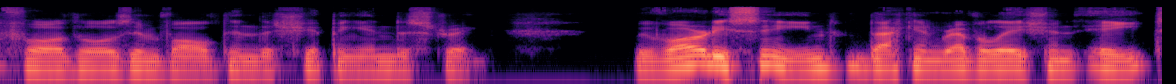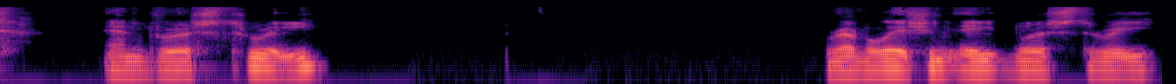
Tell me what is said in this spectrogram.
for those involved in the shipping industry. We've already seen back in Revelation 8 and verse 3. Revelation 8, verse 3.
